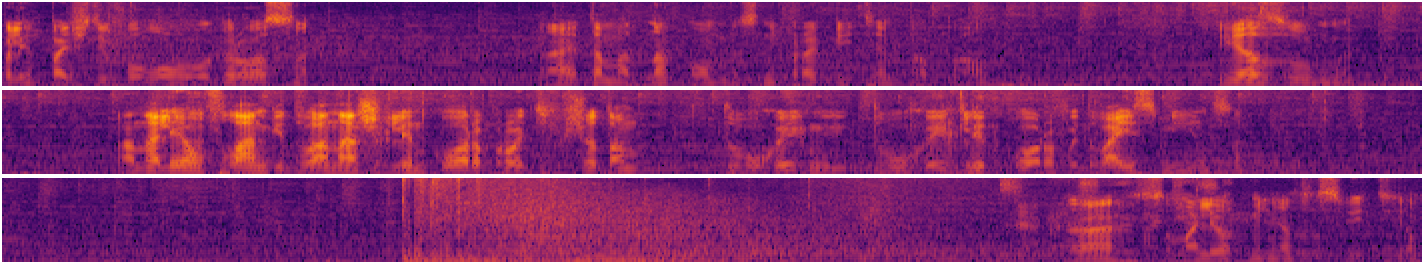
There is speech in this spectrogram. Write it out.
блин, почти фулового Гросса. А, и там одна бомба с непробитием попала. И Азумы. А на левом фланге два наших линкора против еще там двух их, двух их линкоров и два эсминца. А, самолет меня засветил.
